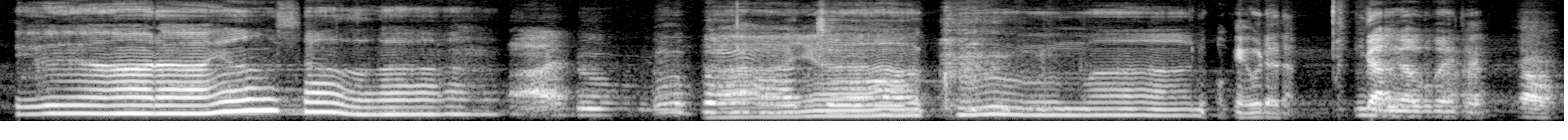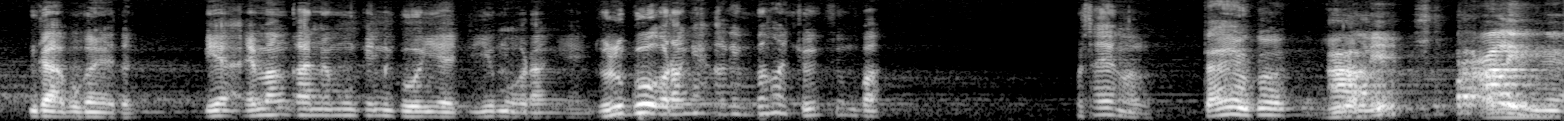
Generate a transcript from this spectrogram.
Tiada yang salah Aduh. Hanya aku man Oke udah dah Enggak enggak bukan itu. Enggak bukan itu. Ya emang karena mungkin gue ya diem orangnya. Dulu gue orangnya alim banget cuy sumpah. Percaya gak lo? Percaya gue. Alim, super alim nih.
